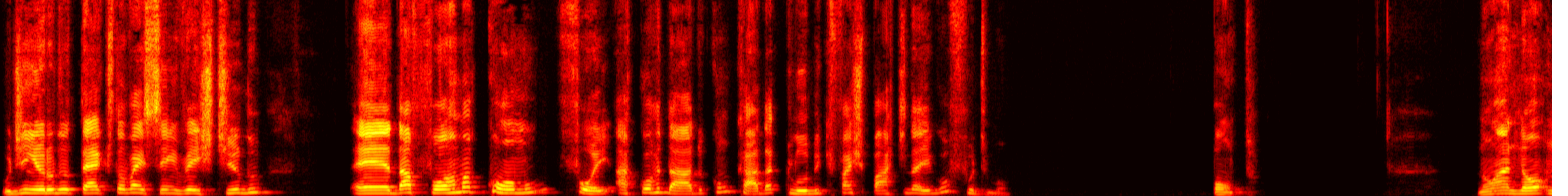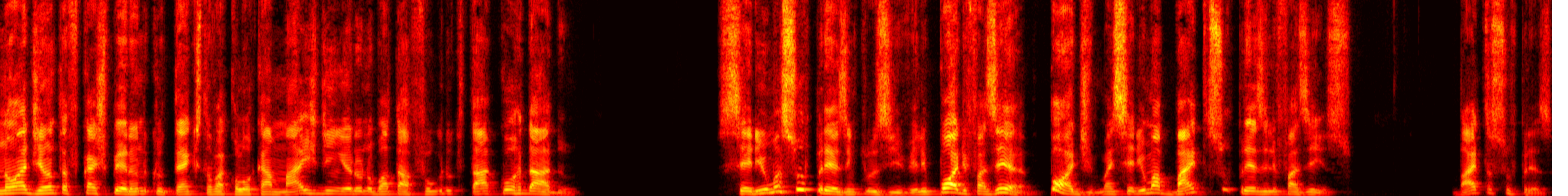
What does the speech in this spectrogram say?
O dinheiro do Textor vai ser investido é, da forma como foi acordado com cada clube que faz parte da Eagle Football. Ponto. Não, há, não, não adianta ficar esperando que o Textor vai colocar mais dinheiro no Botafogo do que está acordado. Seria uma surpresa, inclusive. Ele pode fazer? Pode, mas seria uma baita surpresa ele fazer isso. Baita surpresa.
